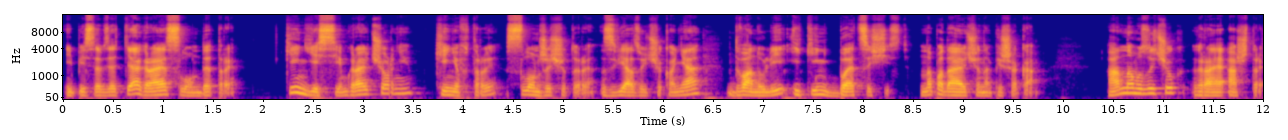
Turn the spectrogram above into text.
і після взяття грає слон d3. Кінь Е7 грають чорні, кінь F3, слон G4, зв'язуючи коня, 2 нулі і кінь BC6, нападаючи на пішака. Анна Музичук грає H3.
